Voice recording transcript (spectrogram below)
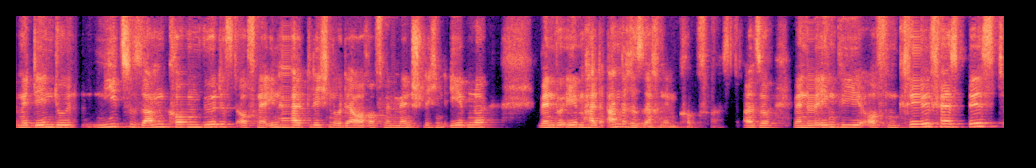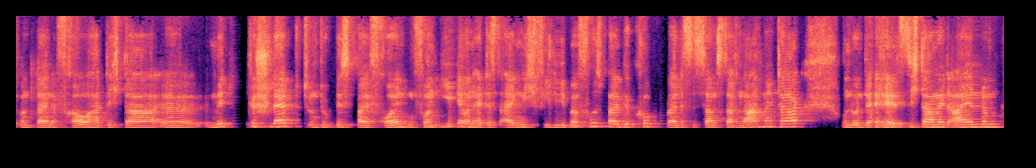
mit denen du nie zusammenkommen würdest auf einer inhaltlichen oder auch auf einer menschlichen Ebene, wenn du eben halt andere Sachen im Kopf hast. Also wenn du irgendwie auf einem Grillfest bist und deine Frau hat dich da äh, mitgeschleppt und du bist bei Freunden von ihr und hättest eigentlich viel lieber Fußball geguckt, weil es ist Samstagnachmittag und unterhältst dich da mit einem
